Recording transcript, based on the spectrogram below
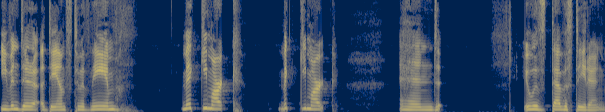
even did a dance to his name, Mickey Mark, Mickey Mark. And it was devastating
